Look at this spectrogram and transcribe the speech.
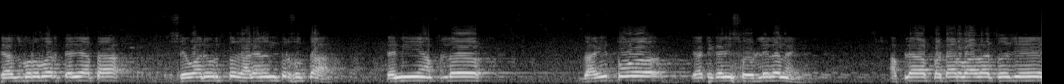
त्याचबरोबर त्याने आता सेवानिवृत्त झाल्यानंतर सुद्धा त्यांनी आपलं दायित्व या ठिकाणी सोडलेलं नाही. आपल्या पठार भागाचं जे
